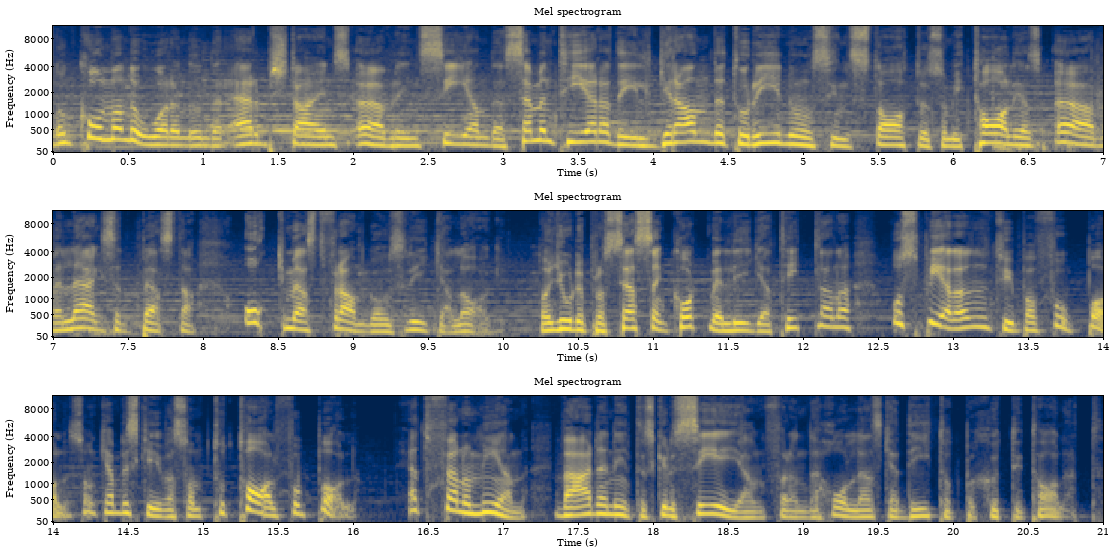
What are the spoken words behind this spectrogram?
De kommande åren under Erbsteins överinseende cementerade Il Grande Torino sin status som Italiens överlägset bästa och mest framgångsrika lag. De gjorde processen kort med ligatitlarna och spelade en typ av fotboll som kan beskrivas som totalfotboll. Ett fenomen världen inte skulle se igen förrän det holländska ditåt på 70-talet.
